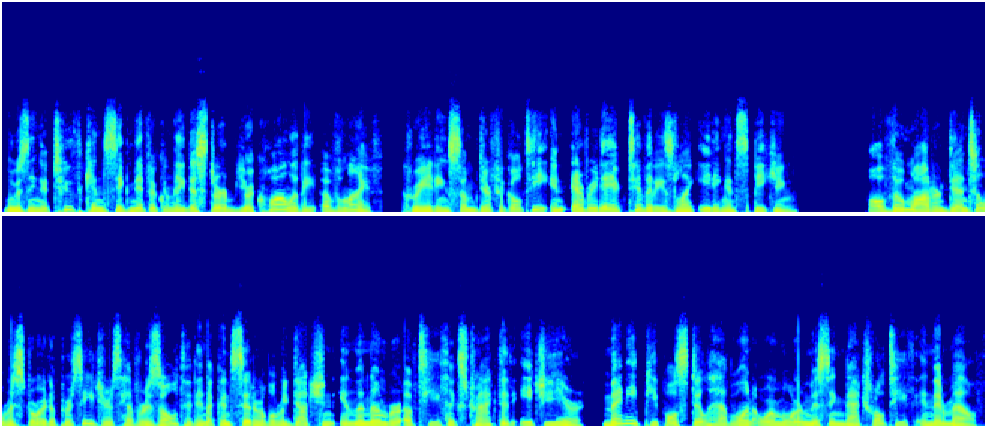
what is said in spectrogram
Losing a tooth can significantly disturb your quality of life creating some difficulty in everyday activities like eating and speaking. Although modern dental restorative procedures have resulted in a considerable reduction in the number of teeth extracted each year, many people still have one or more missing natural teeth in their mouth.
